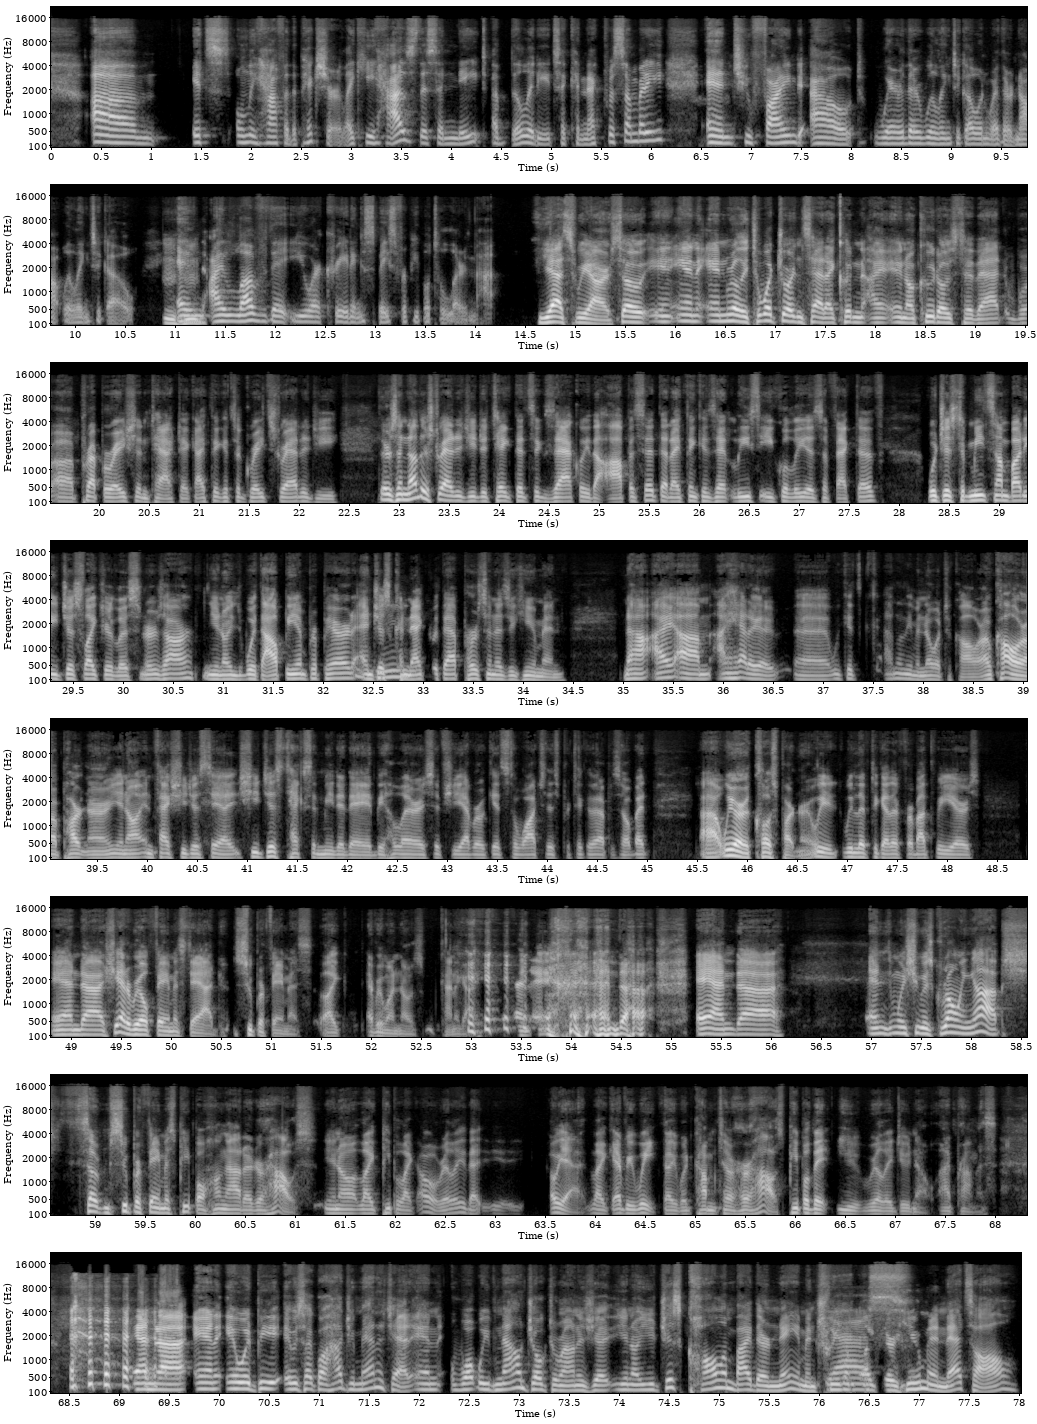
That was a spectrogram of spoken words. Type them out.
um, it's only half of the picture. Like he has this innate ability to connect with somebody and to find out where they're willing to go and where they're not willing to go. Mm-hmm. And I love that you are creating a space for people to learn that. Yes, we are. So, and and really, to what Jordan said, I couldn't. I you know, kudos to that uh, preparation tactic. I think it's a great strategy. There's another strategy to take that's exactly the opposite that I think is at least equally as effective, which is to meet somebody just like your listeners are, you know, without being prepared, and just mm-hmm. connect with that person as a human. Now, I um I had a uh, we could I don't even know what to call her. I'll call her a partner. You know, in fact, she just uh, she just texted me today. It'd be hilarious if she ever gets to watch this particular episode. But uh, we are a close partner. We we lived together for about three years, and uh, she had a real famous dad, super famous, like everyone knows kind of guy. and and uh, and uh, and when she was growing up. She, some super famous people hung out at her house, you know, like people like, oh, really? That Oh yeah, like every week they would come to her house. People that you really do know, I promise. and uh, and it would be it was like, well, how'd you manage that? And what we've now joked around is you you know you just call them by their name and treat yes. them like they're human. That's all.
